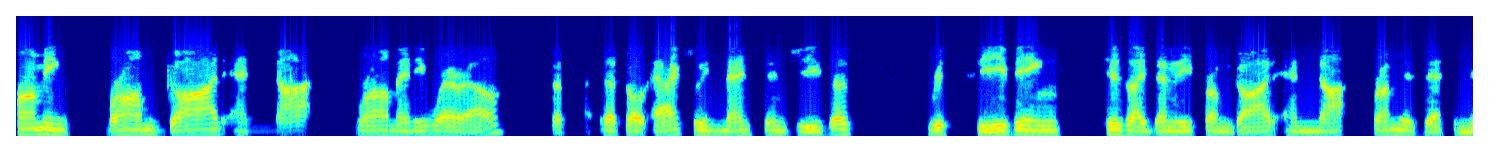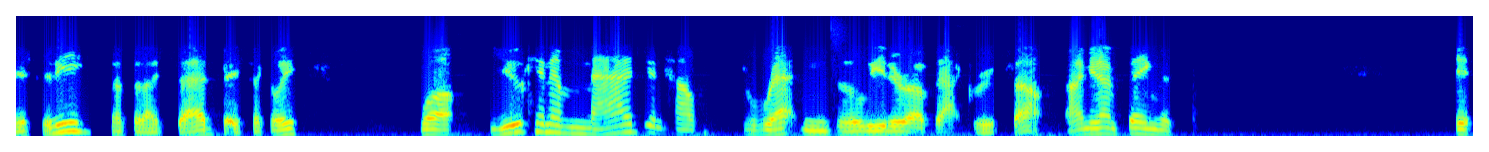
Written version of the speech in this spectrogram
coming from God and not from anywhere else, that's, that's all. Actually mentioned Jesus receiving his identity from God and not from his ethnicity. That's what I said, basically. Well, you can imagine how threatened the leader of that group felt. I mean, I'm saying this. It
